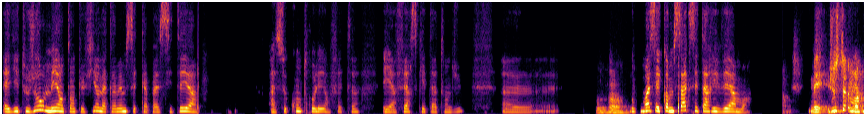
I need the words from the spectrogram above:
Elle y est toujours, mais en tant que fille, on a quand même cette capacité à, à se contrôler en fait et à faire ce qui est attendu. Euh, mhm. Donc moi, c'est comme ça que c'est arrivé à moi. Mais justement,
